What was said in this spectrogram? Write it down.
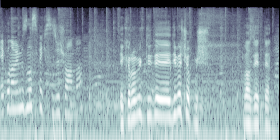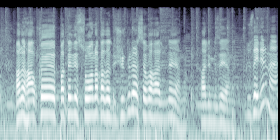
Ekonomimiz nasıl peki sizce şu anda? Ekonomik di- dibe çökmüş vaziyette. Hani halkı patates soğana kadar düşürdülerse vah haline yani. Halimize yani. Düzelir mi?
